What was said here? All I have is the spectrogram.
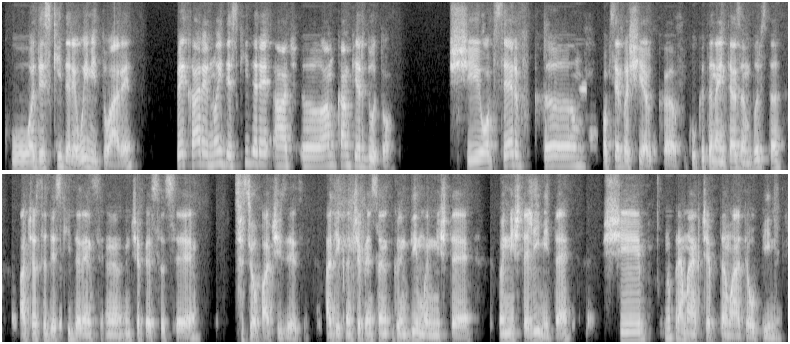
cu o deschidere uimitoare pe care noi deschidere ă, am cam pierdut-o. Și observ că, observă și el că cu cât înaintează în vârstă, această deschidere începe să se, să se opacizeze. Adică începem să gândim în niște, în niște limite și nu prea mai acceptăm alte opinii.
